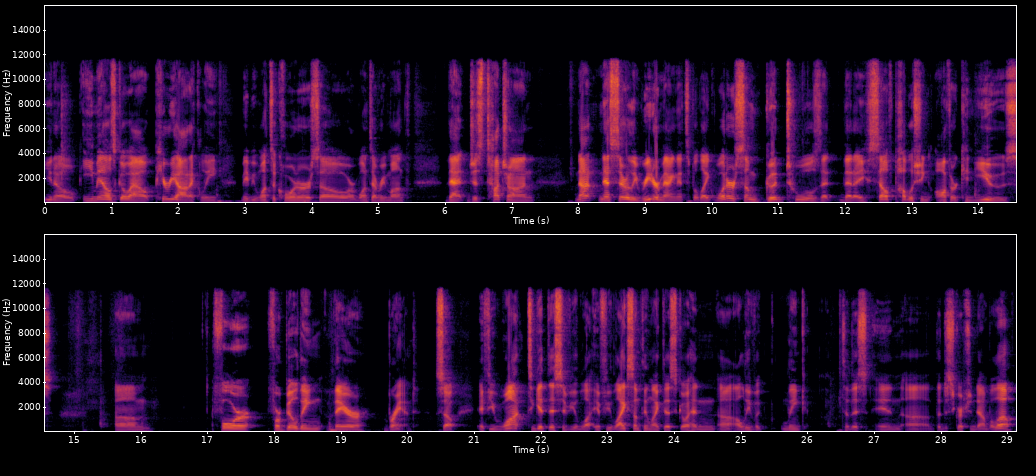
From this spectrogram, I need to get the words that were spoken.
you know, emails go out periodically, maybe once a quarter or so, or once every month, that just touch on not necessarily reader magnets, but like what are some good tools that that a self-publishing author can use um, for for building their brand. So if you want to get this, if you li- if you like something like this, go ahead and uh, I'll leave a link to this in uh, the description down below.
